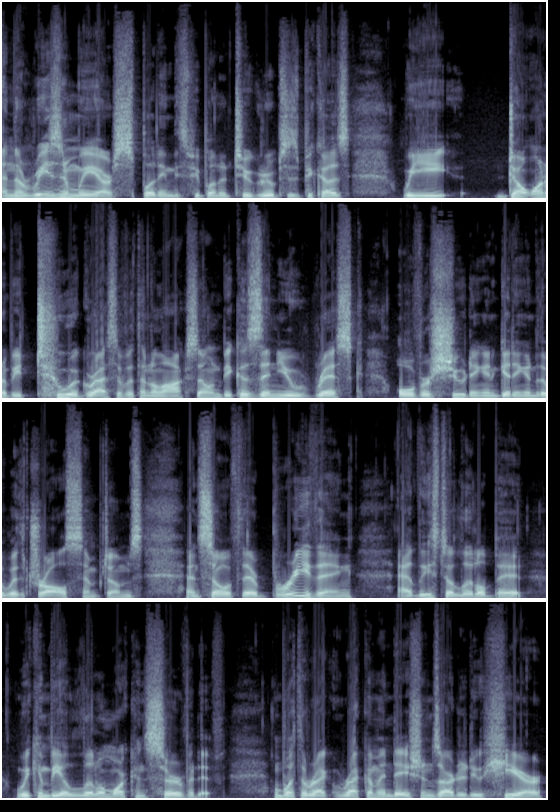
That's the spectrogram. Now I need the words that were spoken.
And the reason we are splitting these people into two groups is because we don't want to be too aggressive with an naloxone because then you risk overshooting and getting into the withdrawal symptoms. And so if they're breathing at least a little bit, we can be a little more conservative. And what the rec recommendations are to do here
